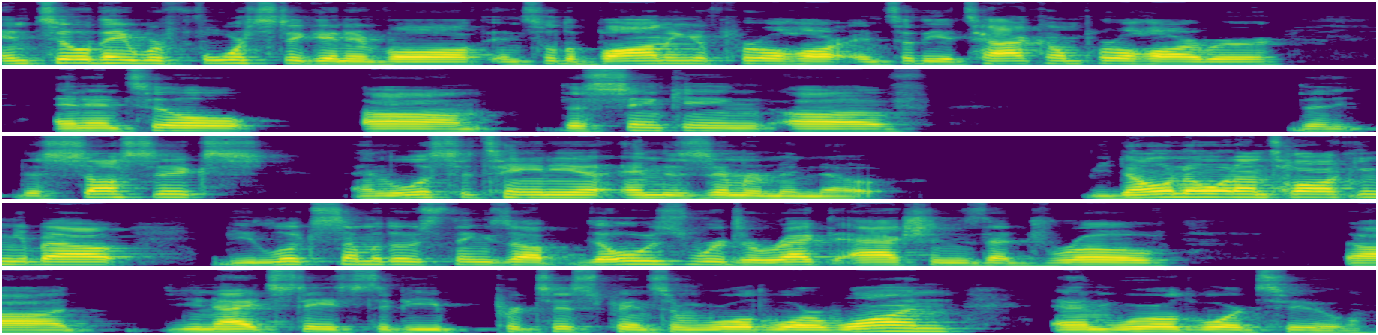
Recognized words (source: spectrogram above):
until they were forced to get involved, until the bombing of Pearl Harbor, until the attack on Pearl Harbor, and until um, the sinking of the, the Sussex and the Lusitania and the Zimmerman note. If you don't know what I'm talking about, if you look some of those things up, those were direct actions that drove uh, the United States to be participants in World War One and World War Two.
